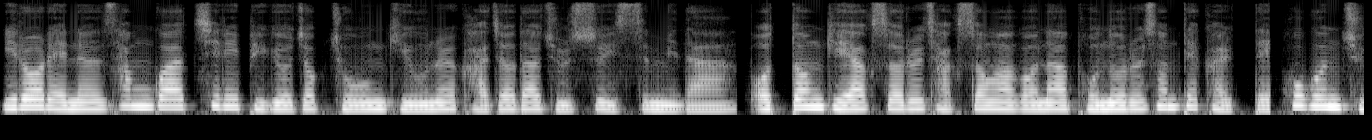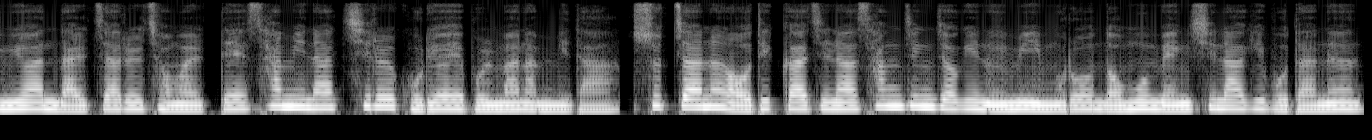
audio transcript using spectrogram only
1월에는 3과 7이 비교적 좋은 기운을 가져다 줄 수 있습니다. 어떤 계약서를 작성하거나 번호를 선택할 때 혹은 중요한 날짜를 정할 때 3이나 7을 고려해 볼 만합니다. 숫자는 어디까지나 상징적인 의미이므로 너무 맹신하기보다는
